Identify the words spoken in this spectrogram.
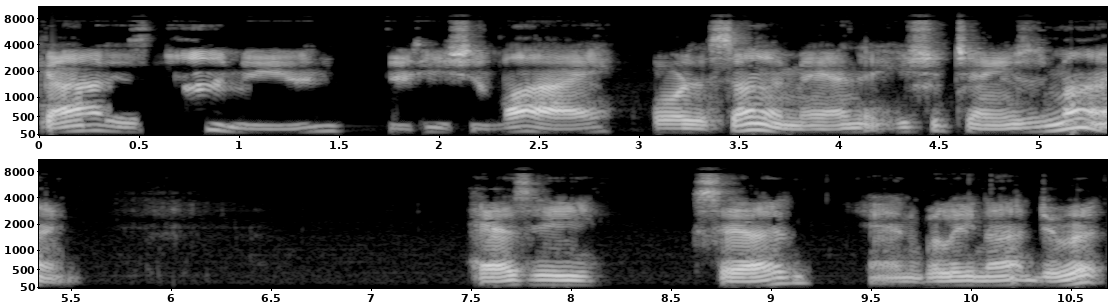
God is not a man that he should lie, or the Son of Man that he should change his mind. Has he said, and will he not do it?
